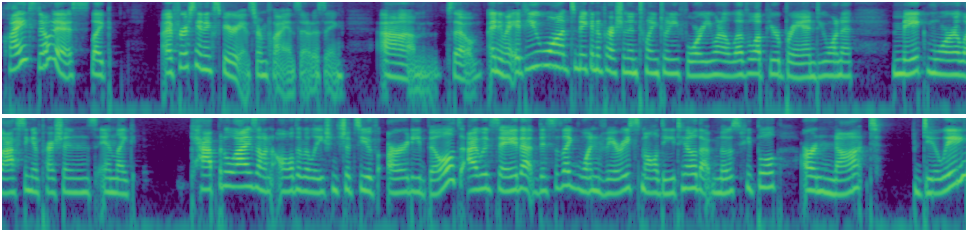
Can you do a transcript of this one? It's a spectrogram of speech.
clients notice, like I firsthand experience from clients noticing. Um, so anyway, if you want to make an impression in 2024, you want to level up your brand, you want to make more lasting impressions and like capitalize on all the relationships you've already built, I would say that this is like one very small detail that most people are not doing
